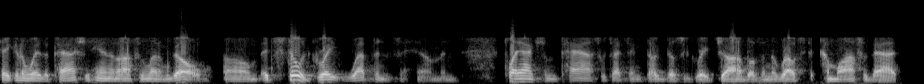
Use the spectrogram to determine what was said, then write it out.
taking away the pass, you hand it off and let him go. Um, it's still a great weapon for him, and play action pass, which I think Doug does a great job of, and the routes that come off of that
